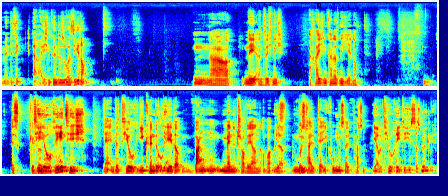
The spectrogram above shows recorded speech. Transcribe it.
im Endeffekt erreichen könnte sowas jeder. Na, nee, an sich nicht. Erreichen kann das nicht jeder. Theoretisch. ja, in der Theorie könnte auch jeder Bankenmanager werden, aber Ja, muss und? halt, der IQ muss halt passen. Ja, aber theoretisch ist das möglich.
